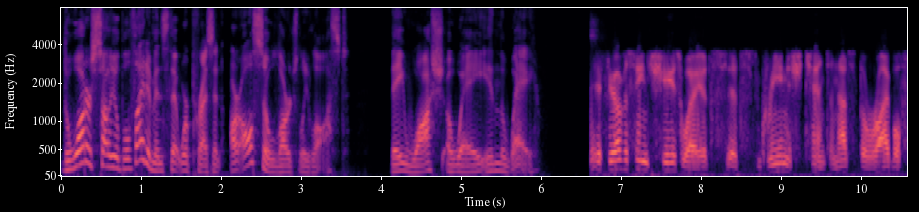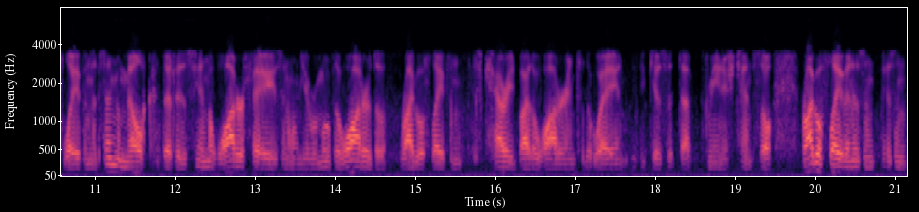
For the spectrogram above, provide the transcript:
the water soluble vitamins that were present are also largely lost. They wash away in the whey. If you've ever seen cheese whey, it's it's greenish tint, and that's the riboflavin that's in the milk that is in the water phase. And when you remove the water, the riboflavin is carried by the water into the whey, and it gives it that greenish tint. So riboflavin isn't isn't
